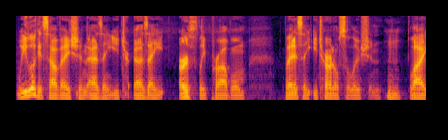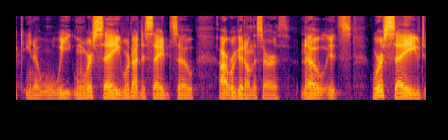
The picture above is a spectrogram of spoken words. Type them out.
we look at salvation as a as a earthly problem, but it's a eternal solution. Like you know, when we when we're saved, we're not just saved so all right, we're good on this earth. No, it's we're saved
